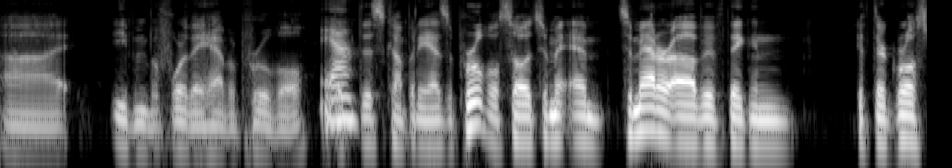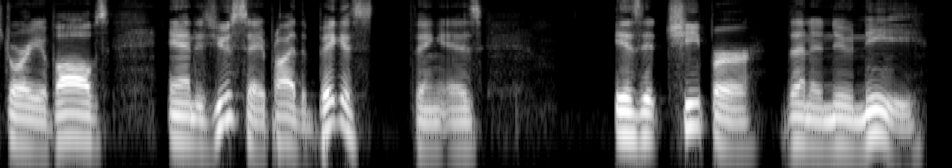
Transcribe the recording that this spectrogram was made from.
uh, even before they have approval. But Yeah. this company has approval. So it's a, it's a matter of if they can, if their growth story evolves. And as you say, probably the biggest thing is, is it cheaper than a new knee?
